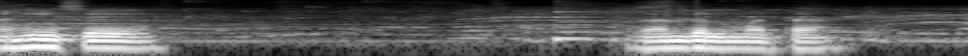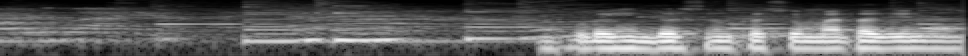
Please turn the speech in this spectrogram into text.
અહીં છે રાંદલ માતા. આપણે અહીં દર્શન કરીશું માતાજીના.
